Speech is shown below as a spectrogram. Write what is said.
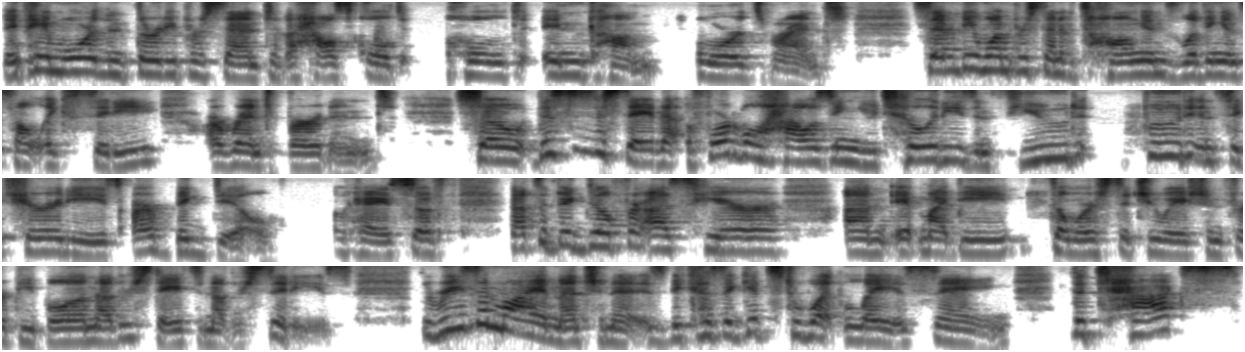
They pay more than 30% of a household hold income towards rent. 71% of Tongans living in Salt Lake City are rent burdened. So this is to say that affordable housing, utilities, and food, food insecurities are a big deal Okay, so if that's a big deal for us here, um, it might be similar situation for people in other states and other cities. The reason why I mention it is because it gets to what Lay is saying. The tax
